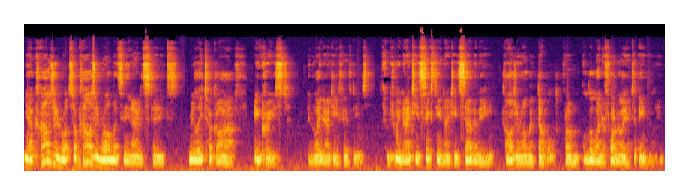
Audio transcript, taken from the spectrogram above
Yeah, college enroll so college enrollments in the United States really took off, increased in the late 1950s And between 1960 and 1970, college enrollment doubled from a little under 4 million to 8 million.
